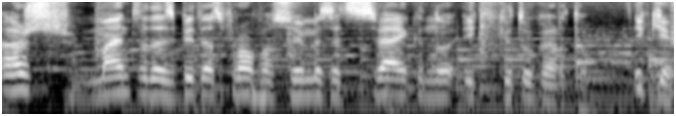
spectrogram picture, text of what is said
aš, Mantvidas Bitės Propas, su Jumis atsisveikinu iki kitų kartų. Iki.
